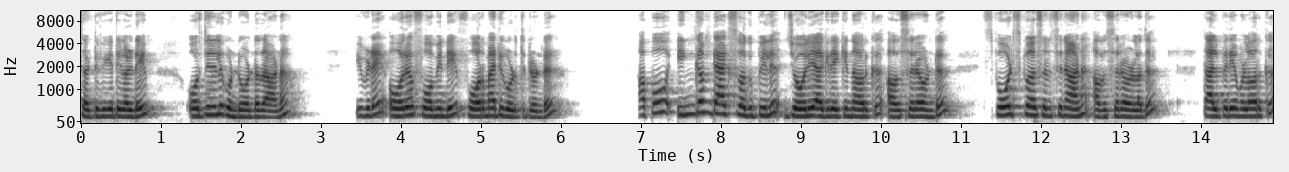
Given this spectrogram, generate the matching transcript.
സർട്ടിഫിക്കറ്റുകളുടെയും ഒറിജിനൽ കൊണ്ടുപോകേണ്ടതാണ്. ഇവിടെ ഓരോ ഫോമിന്റെയും ഫോർമാറ്റ് കൊടുത്തിട്ടുണ്ട്. അപ്പോൾ ഇൻകം ടാക്സ് വകുപ്പിൽ ജോലി ആഗ്രഹിക്കുന്നവർക്ക് അവസരമുണ്ട്. സ്പോർട്സ് പേഴ്സൺസിനാണ് അവസരമുള്ളത്. താല്പര്യമുള്ളവർക്ക്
